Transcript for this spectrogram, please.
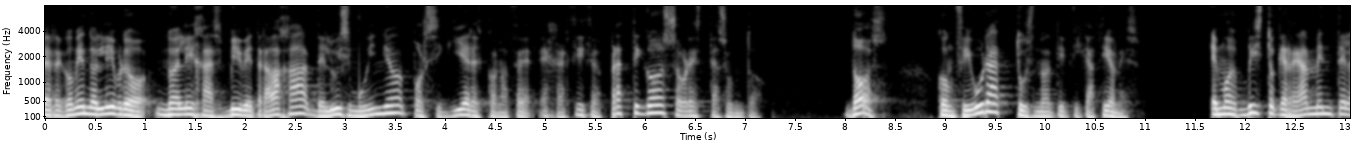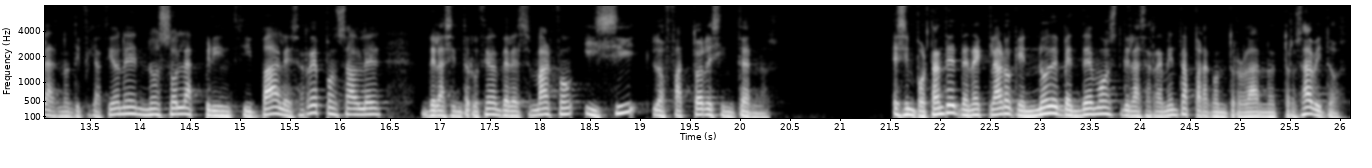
Te recomiendo el libro No elijas, vive, trabaja de Luis Muiño por si quieres conocer ejercicios prácticos sobre este asunto. 2. Configura tus notificaciones hemos visto que realmente las notificaciones no son las principales responsables de las interrupciones del smartphone y sí los factores internos. Es importante tener claro que no dependemos de las herramientas para controlar nuestros hábitos.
